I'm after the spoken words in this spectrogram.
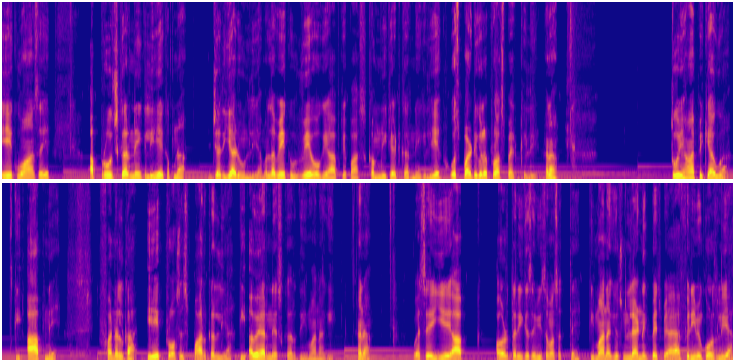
एक वहाँ से अप्रोच करने के लिए एक अपना ज़रिया ढूंढ लिया। मतलब एक वे हो गया आपके पास कम्युनिकेट करने के लिए, उस पर्टिकुलर प्रोस्पेक्ट के लिए, है ना? तो यहाँ पे क्या हुआ कि आपने फनल का एक प्रोसेस पार कर लिया कि अवेयरनेस कर दी माना कि, है ना? वैसे ये आप और तरीके से भी समझ सकते हैं कि माना कि उसने लैंडिंग पेज पे आया फ्री में कोर्स लिया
